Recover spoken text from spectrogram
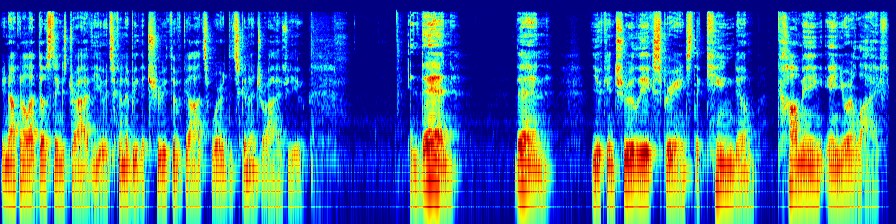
You're not going to let those things drive you. It's going to be the truth of God's word that's going to drive you. And then, then you can truly experience the kingdom coming in your life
